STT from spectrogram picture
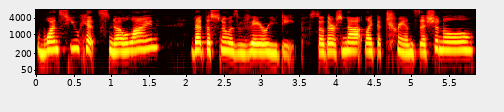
once you hit snow line, that the snow is very deep. So there's not like a transitional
